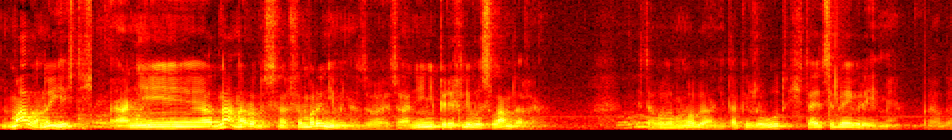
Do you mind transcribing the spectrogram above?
мало, но есть. Они одна народность, шамраним называются. Они не перешли в ислам даже. Это было много, они так и живут, считают себя евреями, правда.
